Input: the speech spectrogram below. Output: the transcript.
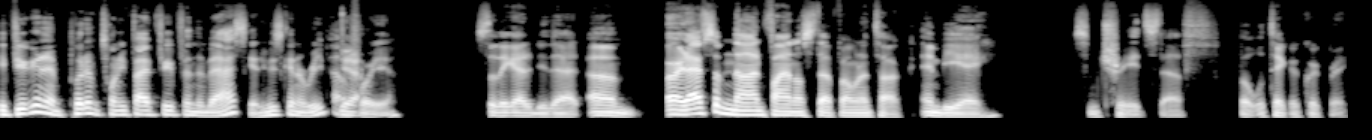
If you're going to put him 25 feet from the basket, who's going to rebound Yeah. for you? So they got to do that. Um, all right, I have some non-final stuff I want to talk NBA, some trade stuff, but we'll take a quick break.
